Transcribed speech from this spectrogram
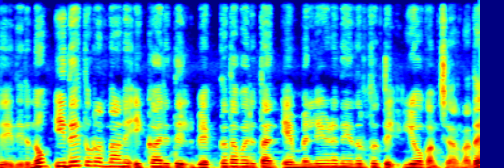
ചെയ്തിരുന്നു. ഇതേ തുടർന്നാണ് ഇക്കാര്യത്തിൽ വ്യക്തത വരുത്താൻ എം എൽ എയുടെ നേതൃത്വത്തിൽ യോഗം ചേർന്നത്.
